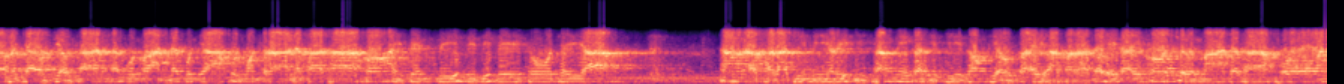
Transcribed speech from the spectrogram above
ข้าพเจ้าเที่ยวชาญทั้งคุณวานและคุณยาคุณมนตราและคาถาขอให้เป็นสีสิทธิเดโชชยะทั้งอัคราที่มีฤทธิ์อีกทั้งนี้ก็หิที่ท่องเที่ยวไกลอัคราใดๆขอเชิญมาจะถาพร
